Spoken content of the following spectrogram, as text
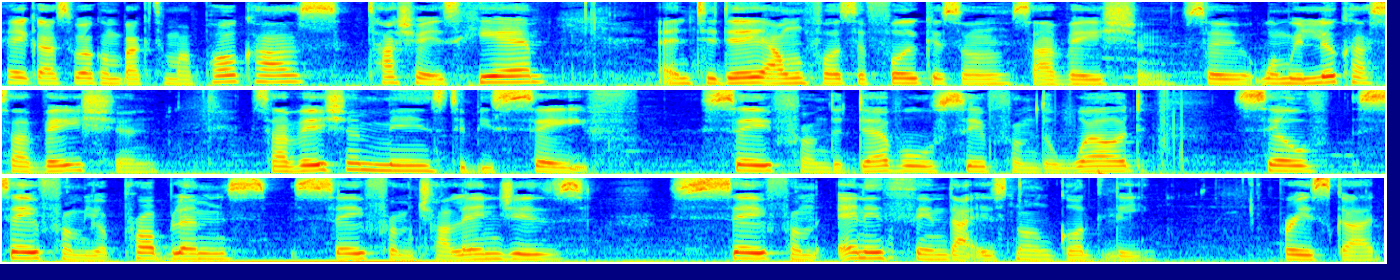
Hey guys, welcome back to my podcast. Tasha is here, and today I want for us to focus on salvation. So, when we look at salvation, salvation means to be safe, safe from the devil, safe from the world, safe, safe from your problems, safe from challenges, safe from anything that is not godly. Praise God.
